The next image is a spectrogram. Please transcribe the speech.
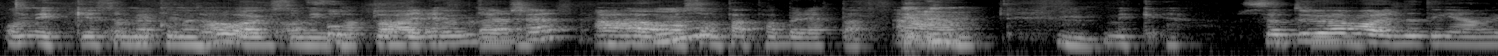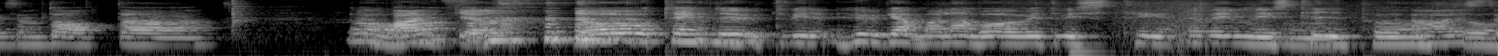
Och mycket som jag kommer mycket ihåg som min pappa berättade. kanske? Ja, Ja. och som pappa berättat. ja. Mycket. Så du har varit lite grann liksom data... Ja, banken. Ja, och tänkt ut vid- hur gammal han var vid, ett visst vid en viss tidpunkt. Ja, just och,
